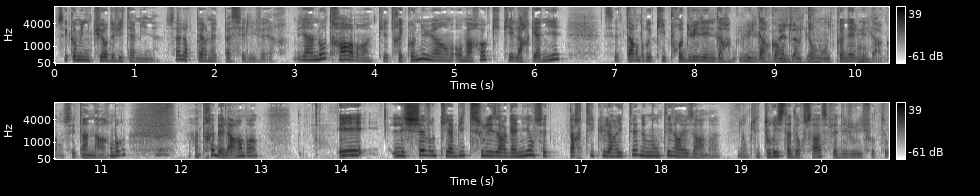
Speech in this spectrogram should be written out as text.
c'est comme une cure de vitamines. Ça leur permet de passer l'hiver. Il y a un autre arbre qui est très connu hein, au Maroc, qui est l'arganier. Cet arbre qui produit l'huile d'ar- l'huile d'argan, tout, le monde connaît l'huile Mmh. d'argan. C'est un arbre, un très bel arbre. Et les chèvres qui habitent sous les arganiers ont cette particularité de monter dans les arbres. Donc les touristes adorent ça, ça fait des jolies photos.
